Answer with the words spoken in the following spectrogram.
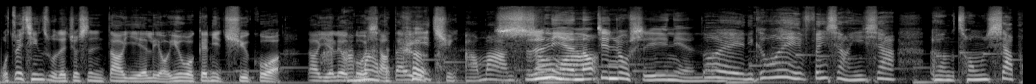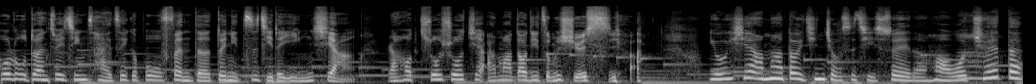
我最清楚的就是你到野柳，因为我跟你去过到野柳国小带一群阿嬷十年哦，进入十一年了。对，你可不可以分享一下，嗯，从下坡路段最精彩这个部分的对你自己的影响，然后说说这阿嬷到底怎么学习啊？有一些阿嬷都已经九十几岁了哈，我觉得。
